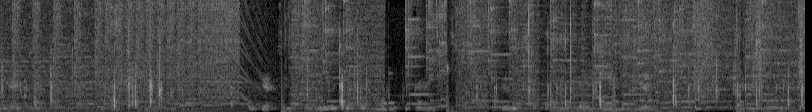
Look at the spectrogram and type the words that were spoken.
the exact We're getting a little bit more there's something going on here, and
